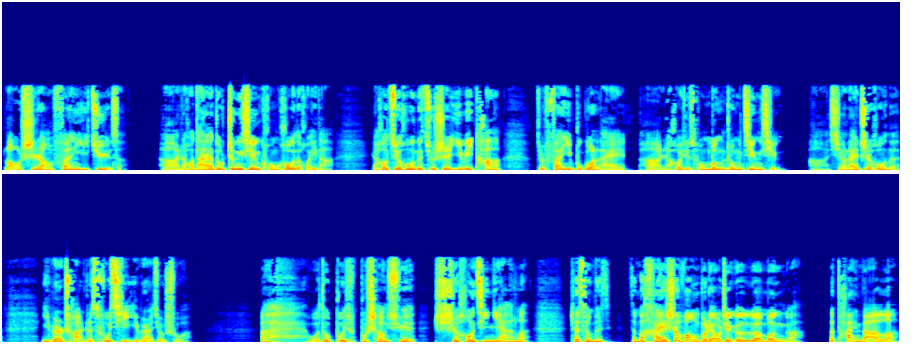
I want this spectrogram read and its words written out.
老师让翻译句子啊，然后大家都争先恐后的回答，然后最后呢，就是因为他就翻译不过来。啊，然后就从梦中惊醒，啊，醒来之后呢，一边喘着粗气，一边就说：“哎，我都不不上学十好几年了，这怎么怎么还是忘不了这个噩梦啊？那太难了。”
